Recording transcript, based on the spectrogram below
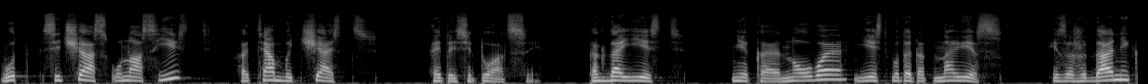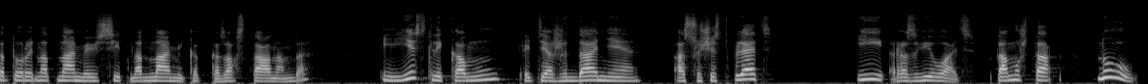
Вот сейчас у нас есть хотя бы часть этой ситуации, когда есть некое новое, есть вот этот навес из ожиданий, который над нами висит, над нами, как Казахстаном, да? И есть ли кому эти ожидания осуществлять и развивать? Потому что, ну,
